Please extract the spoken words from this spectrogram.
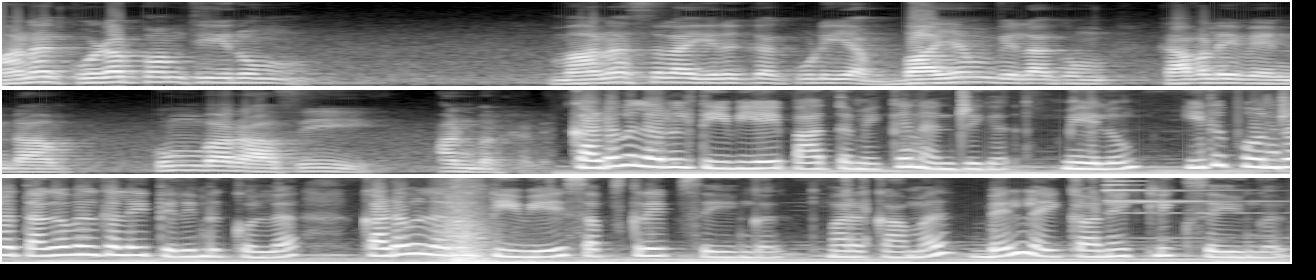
மனக்குழப்பம் தீரும் மனசில் இருக்கக்கூடிய பயம் விலகும் கவலை வேண்டாம் கும்பராசி அன்பர்களே. கடவுள் அருள் டிவியை பார்த்தமைக்க நன்றிகள். மேலும் இது போன்ற தகவல்களை தெரிந்து கொள்ள கடவுள் அருள் டிவியை சப்ஸ்கிரைப் செய்யுங்கள். மறக்காமல் பெல் ஐக்கானை கிளிக் செய்யுங்கள்.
